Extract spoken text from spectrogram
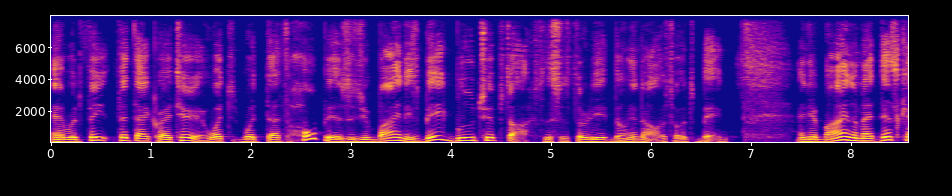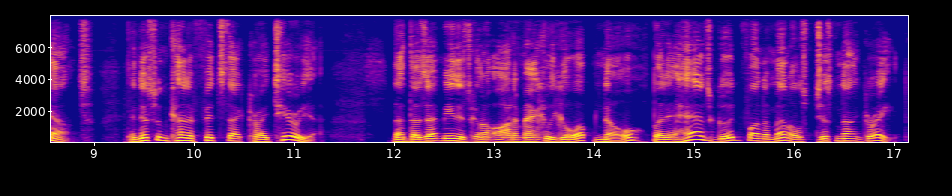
and it would fit, fit that criteria. What what the hope is is you're buying these big blue chip stocks. This is 38 billion dollars, so it's big, and you're buying them at discounts. And this one kind of fits that criteria. Now, does that mean it's going to automatically go up? No, but it has good fundamentals, just not great.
